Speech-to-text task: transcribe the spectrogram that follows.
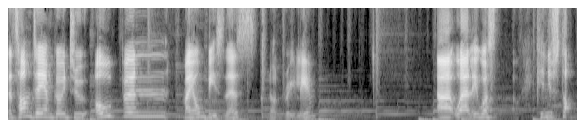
that someday I'm going to open my own business. Not really. Uh, well, it was. Okay, can you stop?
